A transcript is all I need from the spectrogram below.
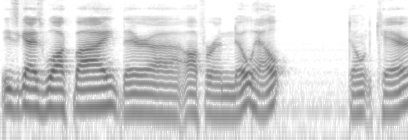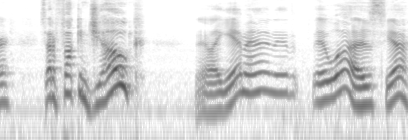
These guys walk by. They're uh, offering no help. Don't care. Is that a fucking joke? And they're like, yeah, man, it, it was. Yeah,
